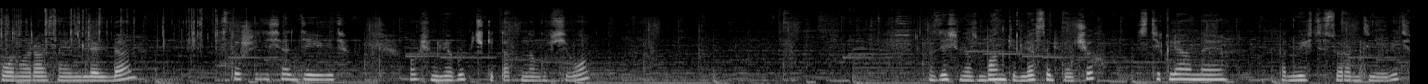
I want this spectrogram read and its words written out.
Формы разные для льда, 169. В общем, для выпечки так много всего. Здесь у нас банки для сыпучих стеклянные по 249.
